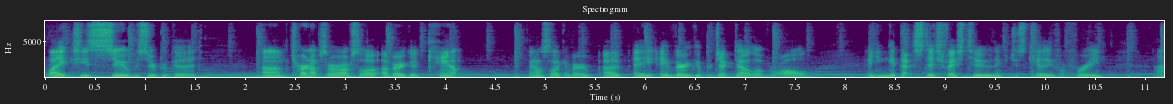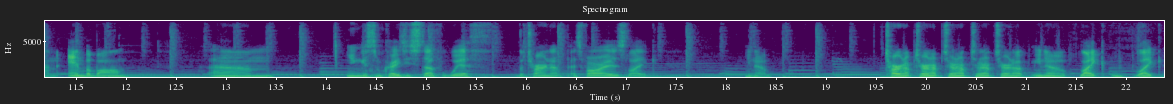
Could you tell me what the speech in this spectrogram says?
like she's super super good. Um, turnips are also a, a very good camp and also like a very a, a, a, very good projectile overall. And you can get that Stitch Face too, and they can just kill you for free. Um, Amba Bomb. Um, you can get some crazy stuff with the turnip as far as like, you know, turnip, turn up, turnip, turn up, turnip. You know, like like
